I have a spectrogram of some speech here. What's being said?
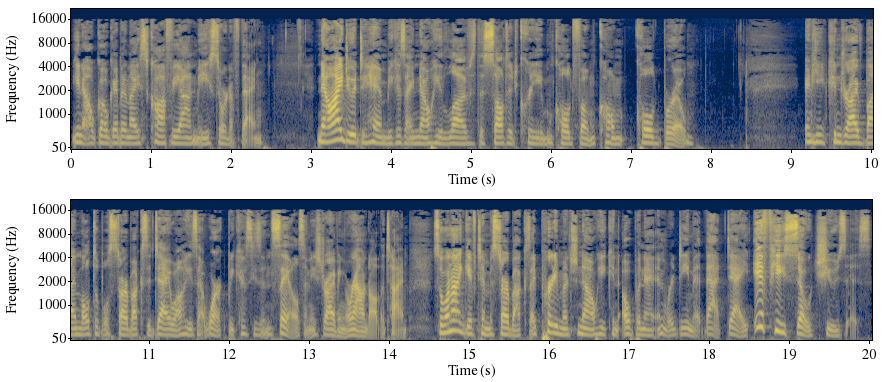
you know, go get a nice coffee on me, sort of thing. Now, I do it to him because I know he loves the salted cream cold foam cold brew and he can drive by multiple Starbucks a day while he's at work because he's in sales and he's driving around all the time. So when I gift him a Starbucks, I pretty much know he can open it and redeem it that day if he so chooses.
